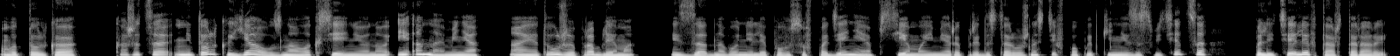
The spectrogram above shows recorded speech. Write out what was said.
Вот только, кажется, не только я узнала Ксению, но и она меня. А это уже проблема. Из-за одного нелепого совпадения все мои меры предосторожности в попытке не засветиться полетели в тартарары.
